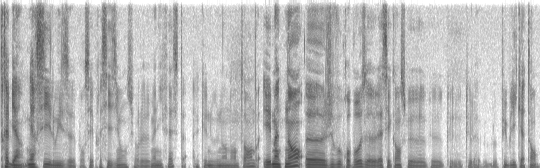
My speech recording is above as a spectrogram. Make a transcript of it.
Très bien, merci Louise pour ces précisions sur le manifeste que nous venons d'entendre. Et maintenant, euh, je vous propose la séquence que, que- que- que la- le public attend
